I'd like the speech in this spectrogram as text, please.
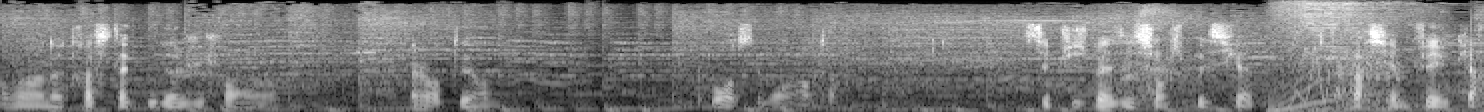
On va notre astacoudage de champ à lanterne. Bon, c'est bon, lanterne. C'est plus basé sur le spécial, à part si elle me fait éclair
